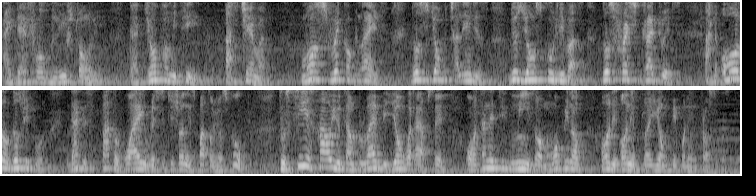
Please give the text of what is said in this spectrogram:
I therefore believe strongly that your committee, as chairman, must recognize those young challenges, those young school leavers, those fresh graduates, and all of those people. That is part of why restitution is part of your scope. To see how you can provide beyond what I have said, alternative means of mopping up all the unemployed young people in Cross State.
